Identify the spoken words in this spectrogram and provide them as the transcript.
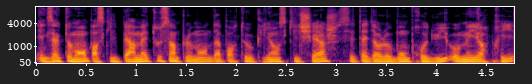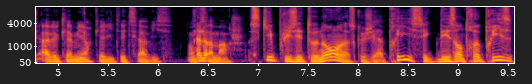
Exactement, parce qu'il permet tout simplement d'apporter aux clients ce qu'ils cherchent, c'est-à-dire le bon produit au meilleur prix avec la meilleure qualité de service. Donc Alors, ça marche. Ce qui est plus étonnant, ce que j'ai appris, c'est que des entreprises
